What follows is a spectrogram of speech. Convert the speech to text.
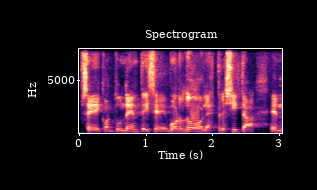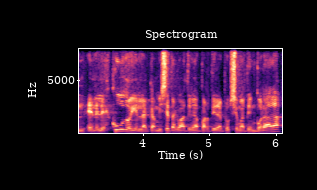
Sí, contundente y se bordó la estrellita en, en el escudo y en la camiseta que va a tener a partir de la próxima temporada.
